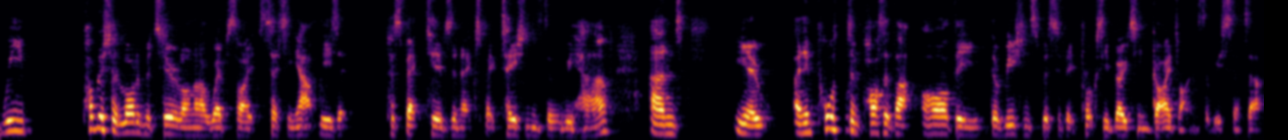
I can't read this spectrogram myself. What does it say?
we publish a lot of material on our website setting out these perspectives and expectations that we have. And, you know, an important part of that are the, the region specific proxy voting guidelines that we set out.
